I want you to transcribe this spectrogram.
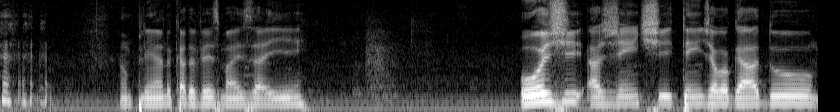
Ampliando cada vez mais aí. Hoje a gente tem dialogado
